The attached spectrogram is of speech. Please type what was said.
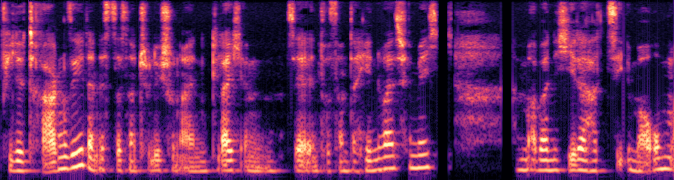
Viele tragen sie, dann ist das natürlich schon ein, gleich ein sehr interessanter Hinweis für mich. Ähm, aber nicht jeder hat sie immer um.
